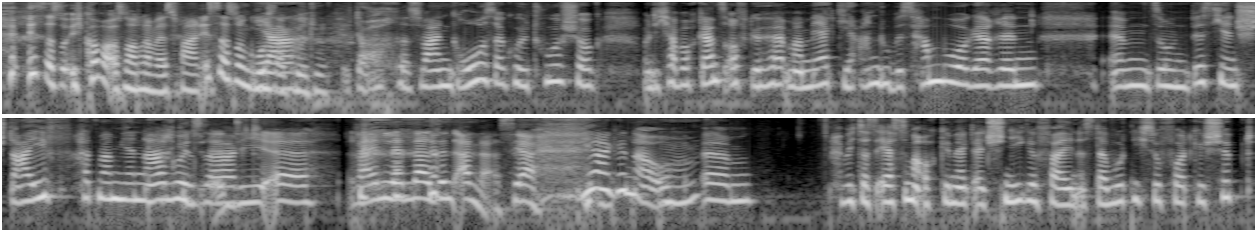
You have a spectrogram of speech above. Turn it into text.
Ist das so? Ich komme aus Nordrhein-Westfalen. Ist das so ein großer ja, Kultur? Doch, das war ein großer Kulturschock. Und ich habe auch ganz oft gehört, man merkt dir an, du bist Hamburgerin. Ähm, so ein bisschen steif hat man mir Ja, gut, nachgesagt. die äh, Rheinländer sind anders, ja. Ja, genau. Mhm. Ähm, habe ich das erste Mal auch gemerkt, als Schnee gefallen ist. Da wurde nicht sofort geschippt.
